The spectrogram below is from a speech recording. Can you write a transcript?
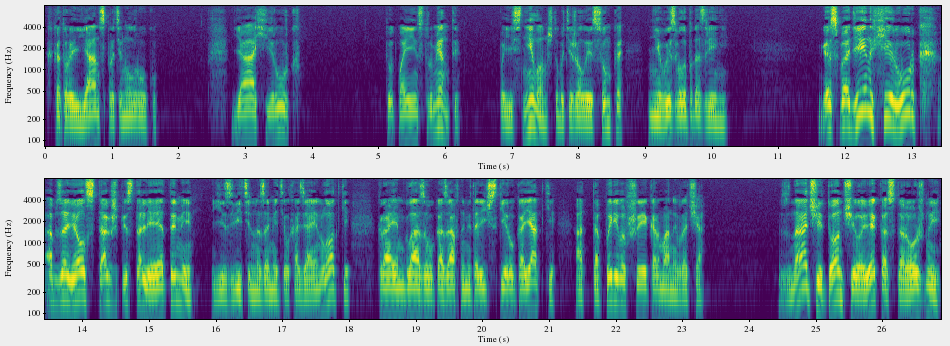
к которой Янс протянул руку. «Я хирург». Тут мои инструменты, — пояснил он, чтобы тяжелая сумка не вызвала подозрений. «Господин хирург обзавелся также пистолетами», — язвительно заметил хозяин лодки, краем глаза указав на металлические рукоятки, оттопыривавшие карманы врача. «Значит, он человек осторожный»,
